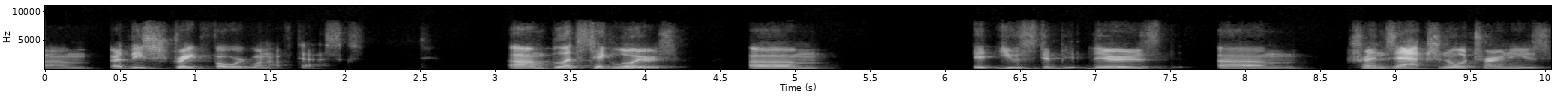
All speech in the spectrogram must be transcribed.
um, at least straightforward one-off tasks. Um, let's take lawyers. Um, it used to be there's um, transactional attorneys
